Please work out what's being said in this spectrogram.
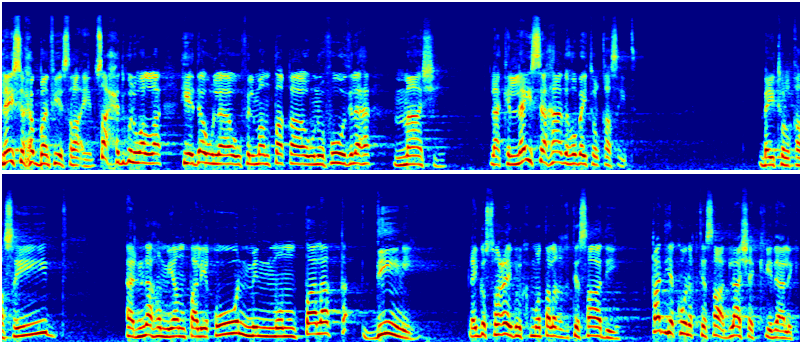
ليس حبا في إسرائيل. صح تقول والله هي دولة وفي المنطقة ونفوذ لها. ماشي. لكن ليس هذا هو بيت القصيد. بيت القصيد أنهم ينطلقون من منطلق ديني. لا يقصون عليه يقول لك منطلق اقتصادي. قد يكون اقتصاد لا شك في ذلك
